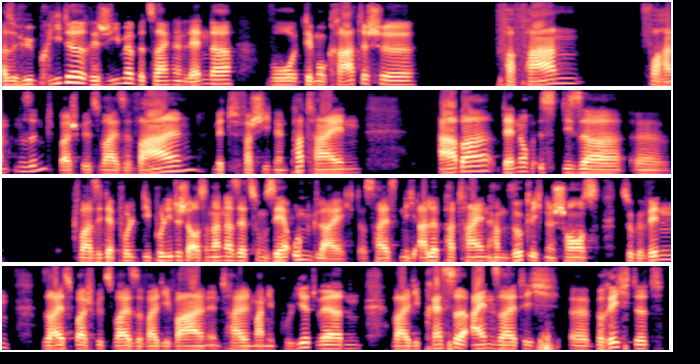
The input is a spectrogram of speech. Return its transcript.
Also hybride Regime bezeichnen Länder, wo demokratische Verfahren vorhanden sind, beispielsweise Wahlen mit verschiedenen Parteien. Aber dennoch ist dieser äh, quasi der, die politische Auseinandersetzung sehr ungleich. Das heißt, nicht alle Parteien haben wirklich eine Chance zu gewinnen, sei es beispielsweise, weil die Wahlen in Teilen manipuliert werden, weil die Presse einseitig äh, berichtet,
